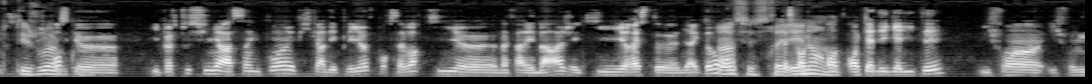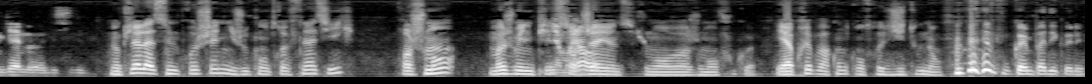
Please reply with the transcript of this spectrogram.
tout est Je pense quoi. que ils peuvent tous finir à 5 points et puis faire des playoffs pour savoir qui euh, va faire les barrages et qui reste euh, directement. Ah, ce serait Parce énorme. en, en cas d'égalité, ils font un, ils font une game euh, décisive. Donc là, la semaine prochaine, ils jouent contre Fnatic. Franchement, moi, je mets une pièce sur hein. Giants. Je m'en, je m'en fous, quoi. Et après, par contre, contre G2, non. Faut quand même pas déconner.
